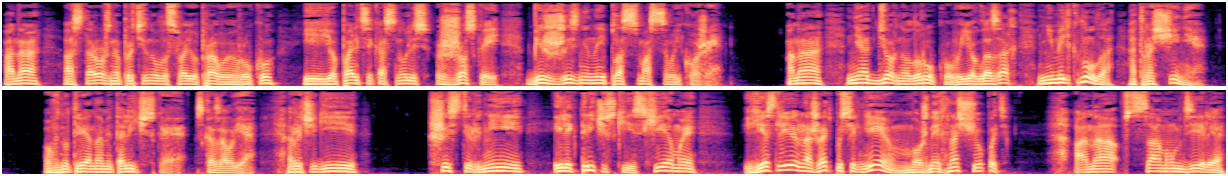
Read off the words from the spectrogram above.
Она осторожно протянула свою правую руку, и ее пальцы коснулись жесткой, безжизненной пластмассовой кожи. Она не отдернула руку, в ее глазах не мелькнуло отвращение. «Внутри она металлическая», — сказал я. «Рычаги, шестерни, электрические схемы. Если нажать посильнее, можно их нащупать». Она в самом деле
